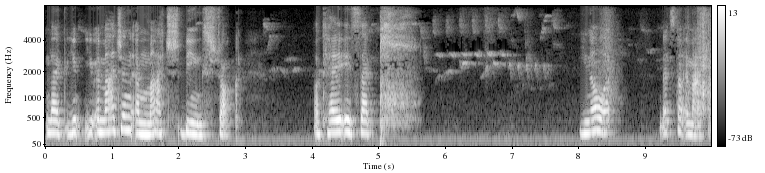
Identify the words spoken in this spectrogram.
like you, you imagine a match being struck, okay? It's like, you know what? Let's not imagine.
